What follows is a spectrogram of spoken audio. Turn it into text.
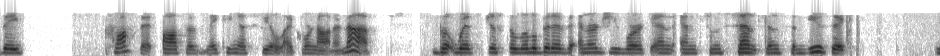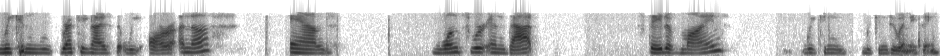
they profit off of making us feel like we're not enough. But with just a little bit of energy work and, and some sense and some music, we can recognize that we are enough. And once we're in that state of mind, we can we can do anything.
